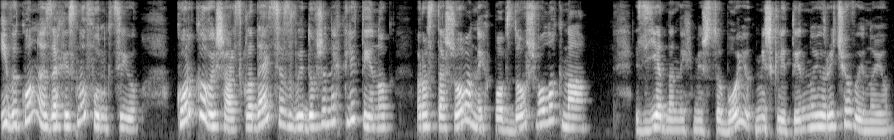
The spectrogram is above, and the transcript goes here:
і виконує захисну функцію. Корковий шар складається з видовжених клітинок, розташованих повздовж волокна, з'єднаних між собою міжклітинною речовиною.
